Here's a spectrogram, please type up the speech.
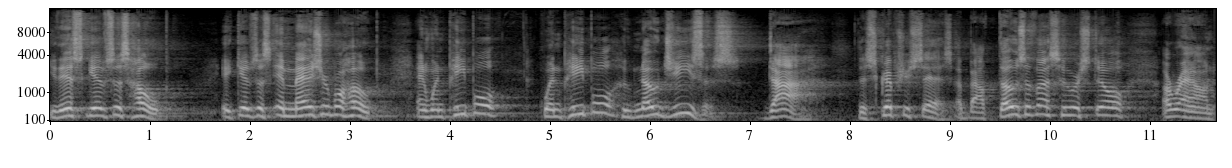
This gives us hope. It gives us immeasurable hope. And when people, when people who know Jesus die, the scripture says about those of us who are still around,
